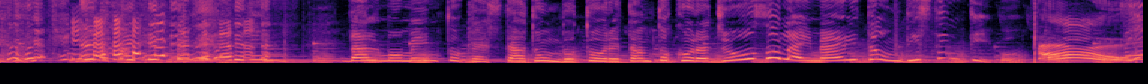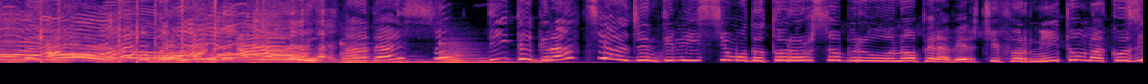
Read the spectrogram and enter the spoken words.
Dal momento che è stato un dottore tanto coraggioso, lei merita un distintivo. Au! Adesso dite grazie al gentilissimo dottor Orso Bruno per averci fornito una così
